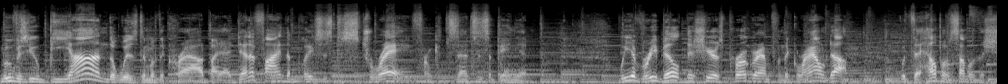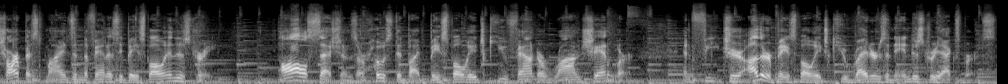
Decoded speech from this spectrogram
moves you beyond the wisdom of the crowd by identifying the places to stray from consensus opinion. We have rebuilt this year's program from the ground up with the help of some of the sharpest minds in the fantasy baseball industry. All sessions are hosted by Baseball HQ founder Ron Shandler and feature other Baseball HQ writers and industry experts.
